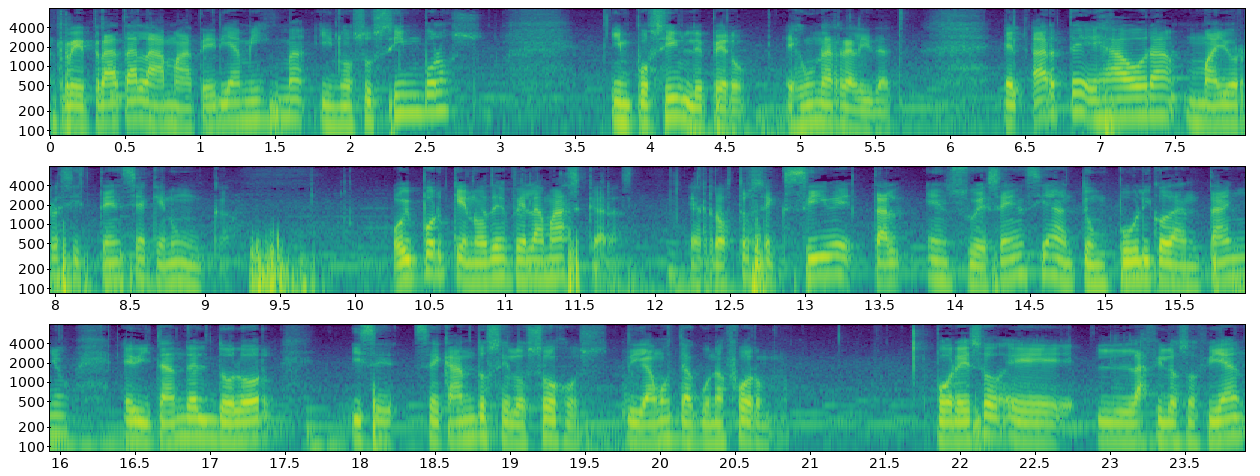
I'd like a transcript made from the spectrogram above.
retrata la materia misma y no sus símbolos? Imposible, pero es una realidad. El arte es ahora mayor resistencia que nunca. Hoy porque no desvela máscaras, el rostro se exhibe tal en su esencia ante un público de antaño, evitando el dolor y secándose los ojos, digamos de alguna forma. Por eso eh, la filosofía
